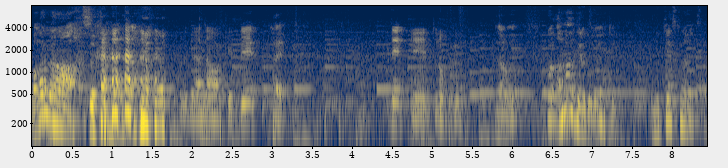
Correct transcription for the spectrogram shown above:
わかるかな？これで穴を開けて。い。で、えー、と6分なるほど。これ穴開けることによって抜きやすくなるんですか？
